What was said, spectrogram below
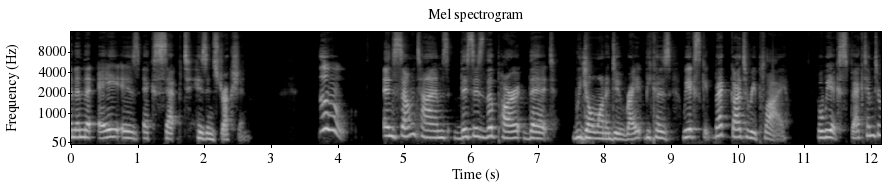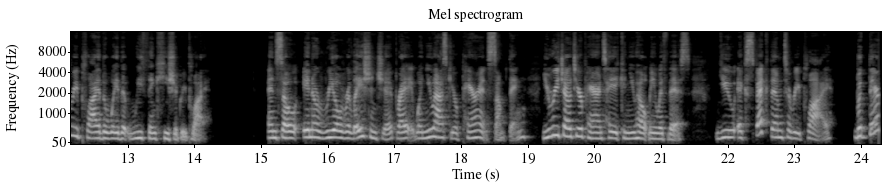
And then the A is accept his instruction. Ooh, and sometimes this is the part that we don't want to do, right? Because we expect God to reply, but we expect him to reply the way that we think he should reply. And so, in a real relationship, right, when you ask your parents something, you reach out to your parents, hey, can you help me with this? You expect them to reply, but their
